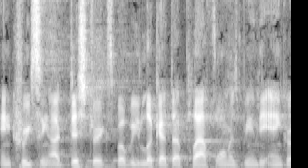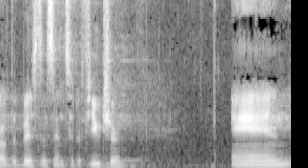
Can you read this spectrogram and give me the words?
increasing our districts, but we look at that platform as being the anchor of the business into the future. And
